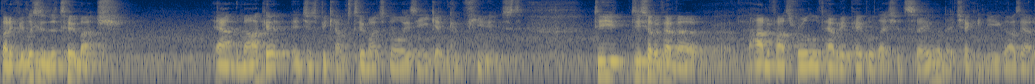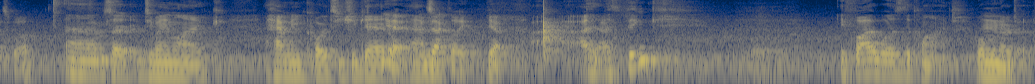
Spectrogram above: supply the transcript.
But if you listen to too much out in the market, it just becomes too much noise and you get confused. Do you, do you sort of have a hard and fast rule of how many people they should see when they're checking you guys out as well? Um, so, do you mean like how many quotes you should get? Yeah, many- exactly. Yeah. I, I think if I was the client, what Mm. would I do?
